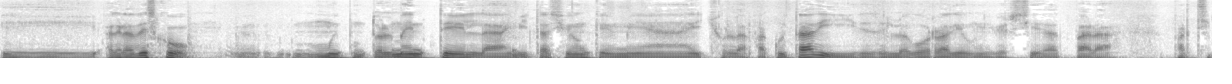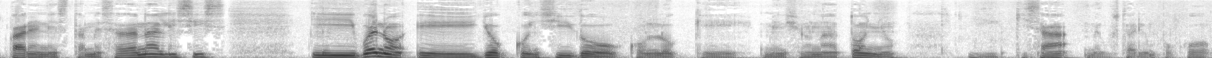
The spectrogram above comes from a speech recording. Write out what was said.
Eh, agradezco eh, muy puntualmente la invitación que me ha hecho la facultad y desde luego Radio Universidad para participar en esta mesa de análisis. Y bueno, eh, yo coincido con lo que menciona Toño y quizá me gustaría un poco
